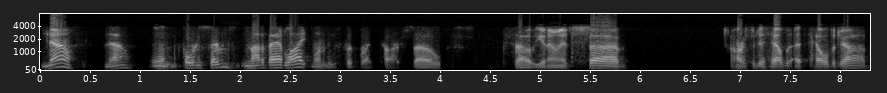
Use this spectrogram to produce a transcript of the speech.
No, no, and 47 is not a bad light in one of these foot brake cars. So, so you know, it's uh, Arthur did hell, hell of a job.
